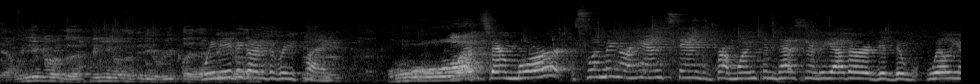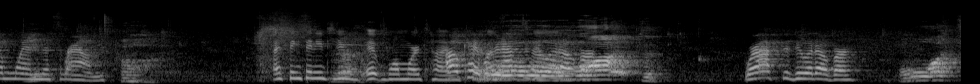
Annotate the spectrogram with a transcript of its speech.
Yeah, we need to go to the we need to go to the video replay. That We need to go to the replay. What? Was there more swimming or handstand from one contestant or the other, or did the William win this round? I think they need to do it one more time. Okay, we're gonna have to do it oh, over. What? We're gonna have to do it over. What?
